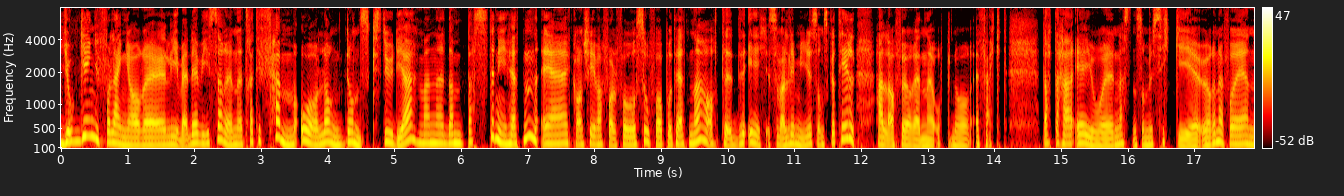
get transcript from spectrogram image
Jogging forlenger eh, livet. Det viser en 35 år lang dansk studie. Men eh, den beste nyheten er kanskje i hvert fall for sofapotetene at det er ikke så veldig mye som skal til heller før en oppnår effekt. Dette her er jo eh, nesten som musikk i ørene for en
